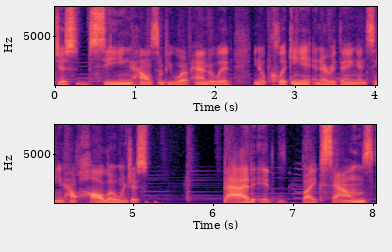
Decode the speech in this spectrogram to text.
just seeing how some people have handled it, you know, clicking it and everything and seeing how hollow and just bad it like sounds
